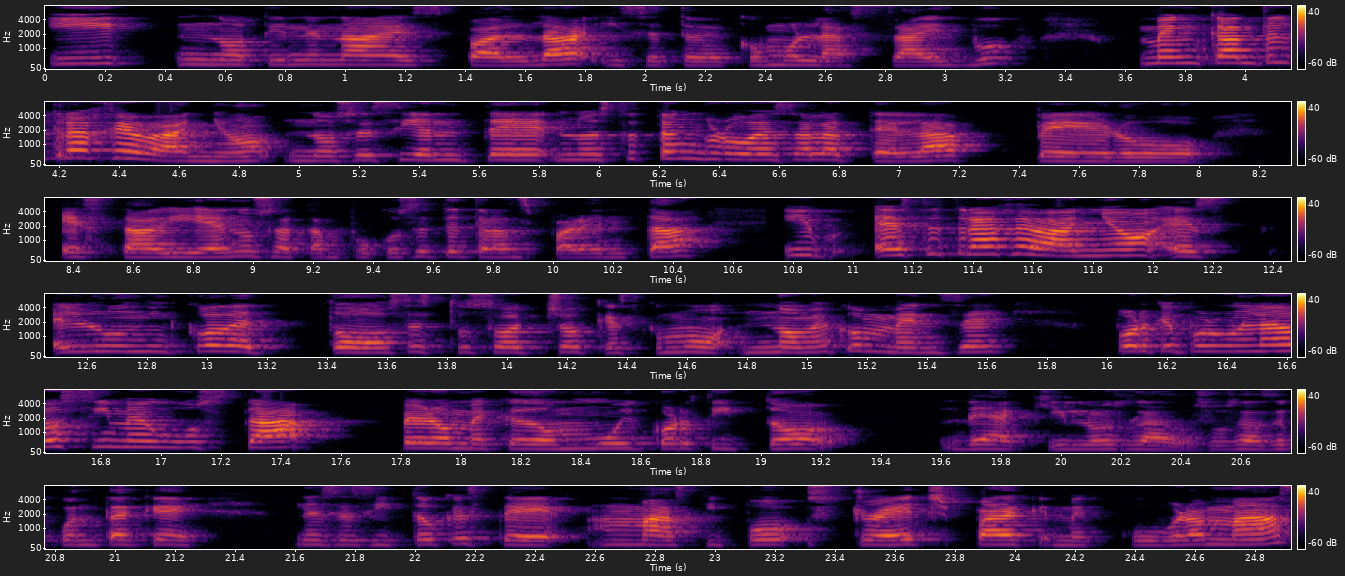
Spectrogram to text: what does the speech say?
y no tiene nada de espalda y se te ve como la side boob. Me encanta el traje de baño, no se siente, no está tan gruesa la tela, pero está bien, o sea, tampoco se te transparenta. Y este traje de baño es el único de todos estos ocho que es como, no me convence porque por un lado sí me gusta, pero me quedó muy cortito de aquí los lados. O sea, se cuenta que necesito que esté más tipo stretch para que me cubra más,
